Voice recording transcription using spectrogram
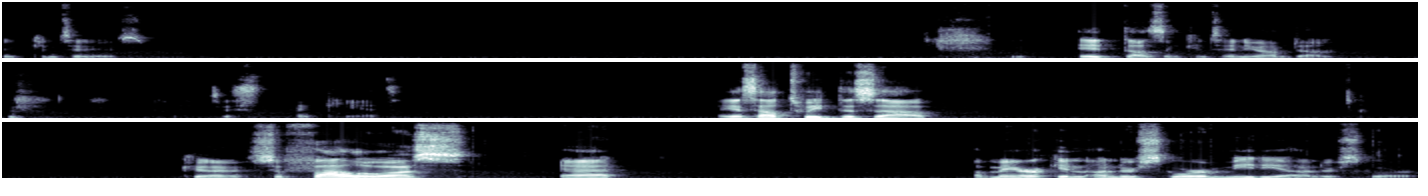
It continues. It doesn't continue. I'm done. Just I can't. I guess I'll tweet this out. Okay, so follow us at American underscore media underscore.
